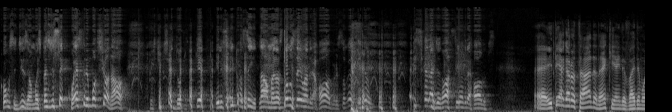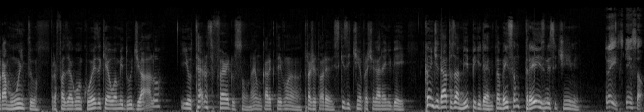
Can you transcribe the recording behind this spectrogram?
como se diz? É uma espécie de sequestro emocional dos torcedores. Porque eles ficam assim, não, mas nós estamos sem o André Robertson, meu Deus. O que será de nós sem o André Robertson? É, e tem a garotada, né, que ainda vai demorar muito para fazer alguma coisa, que é o Amidou Diallo e o Terence Ferguson, né, um cara que teve uma trajetória esquisitinha para chegar na NBA. Candidatos a MIP, Guilherme, também são três nesse time. Três? Quem são?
